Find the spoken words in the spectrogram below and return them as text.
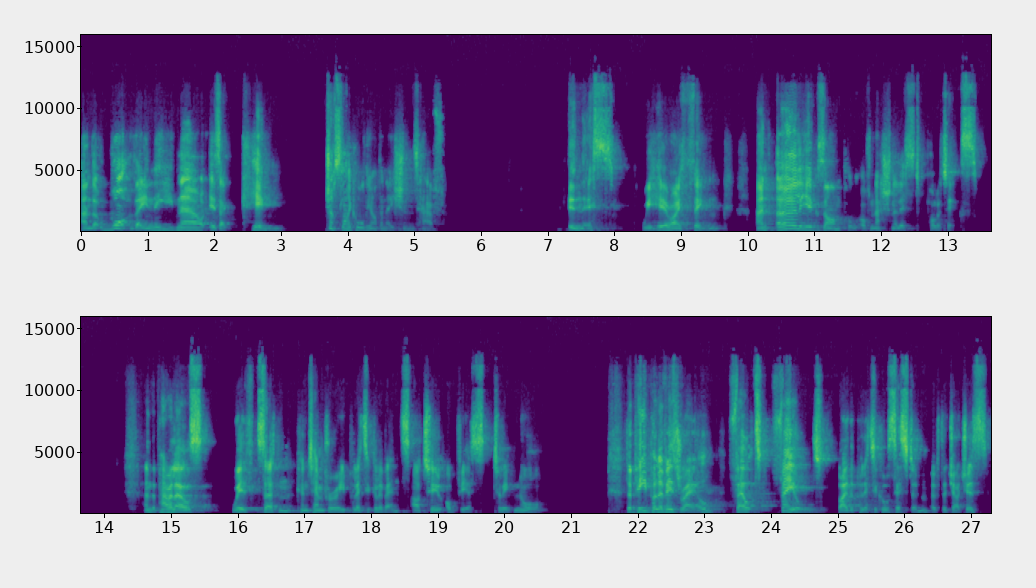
and that what they need now is a king, just like all the other nations have. In this, we hear, I think, an early example of nationalist politics. And the parallels with certain contemporary political events are too obvious to ignore. The people of Israel felt failed by the political system of the judges,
